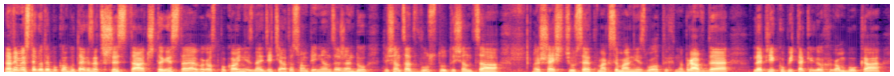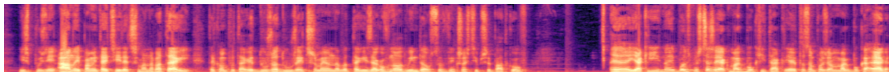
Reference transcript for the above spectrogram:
Natomiast tego typu komputery za 300-400 euro spokojnie znajdziecie, a to są pieniądze rzędu 1200-1600 maksymalnie złotych. Naprawdę lepiej kupić takiego Chromebooka niż później. A, no i pamiętajcie, ile trzyma na baterii. Te komputery dużo dłużej trzymają na baterii, zarówno od Windowsów w większości przypadków jak i, no i bądźmy szczerzy, jak MacBooki, tak? To są poziom MacBooka R.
